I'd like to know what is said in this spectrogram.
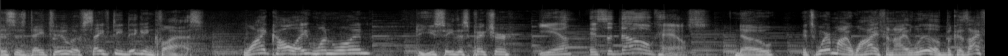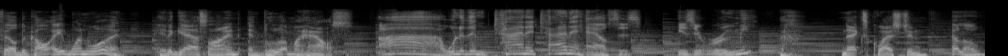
This is day two of safety digging class. Why call 811? Do you see this picture? Yeah, it's a doghouse. No, it's where my wife and I live because I failed to call 811, hit a gas line, and blew up my house. Ah, one of them tiny, tiny houses. Is it roomy? Next question. Hello,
